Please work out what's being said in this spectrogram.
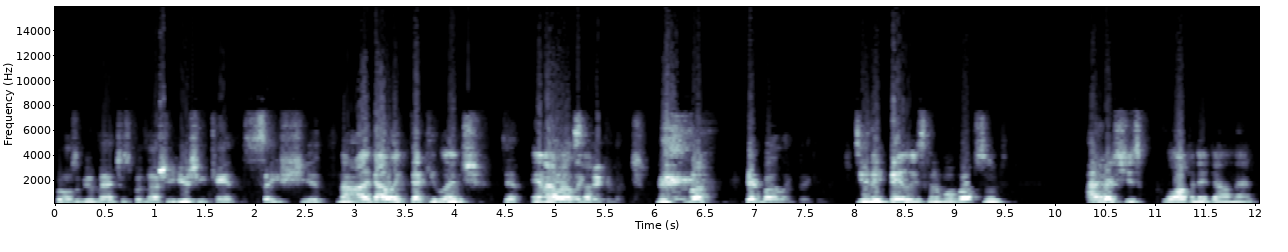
put on some good matches. But now she here, she can't say shit. No, like, I like Becky Lynch. Yeah, And I like Becky Lynch. What? everybody like Becky Lynch. Do you think Bayley's going to move up soon? I heard she's loving it down there.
